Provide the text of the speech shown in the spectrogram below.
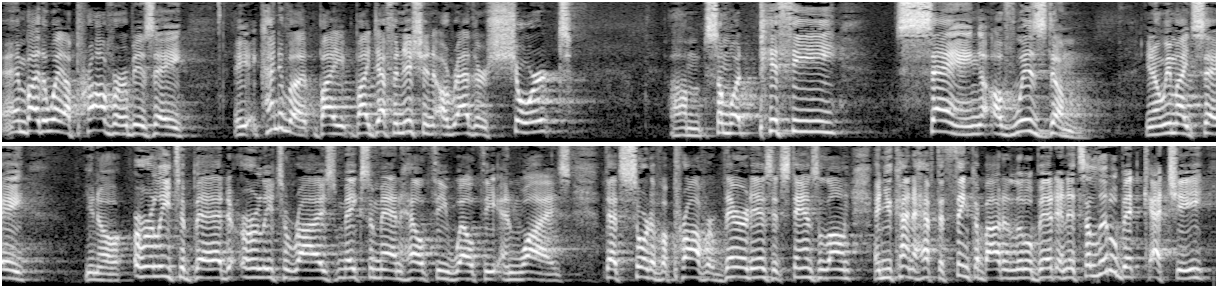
and by the way, a proverb is a, a kind of a, by, by definition, a rather short, um, somewhat pithy, saying of wisdom. You know, we might say, you know, early to bed, early to rise makes a man healthy, wealthy, and wise. That's sort of a proverb. There it is. It stands alone, and you kind of have to think about it a little bit, and it's a little bit catchy.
